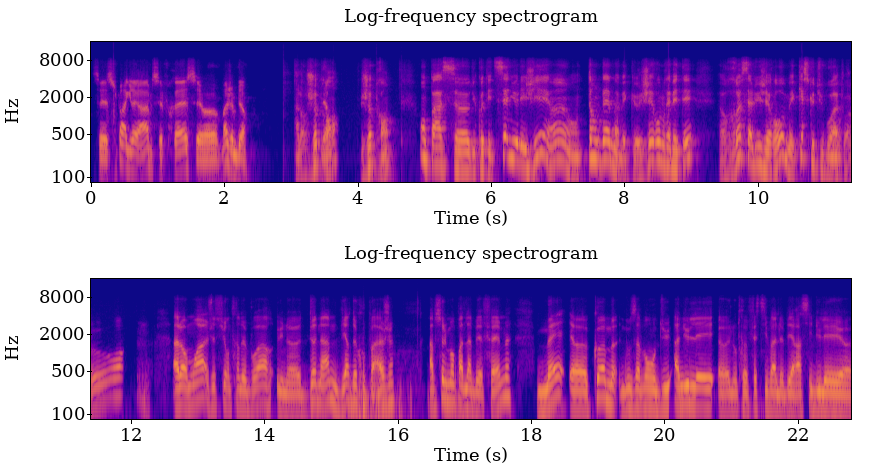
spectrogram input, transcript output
c'est super agréable, c'est frais. C'est moi j'aime bien. Alors je prends, je prends. On passe euh, du côté de Seigne-Légier, hein, en tandem avec euh, Jérôme Rébété. Resalut Jérôme, et qu'est-ce que tu bois toi? Alors moi, je suis en train de boire une Denham bière de coupage, absolument pas de la BFM, mais euh, comme nous avons dû annuler notre festival de bière acidulée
